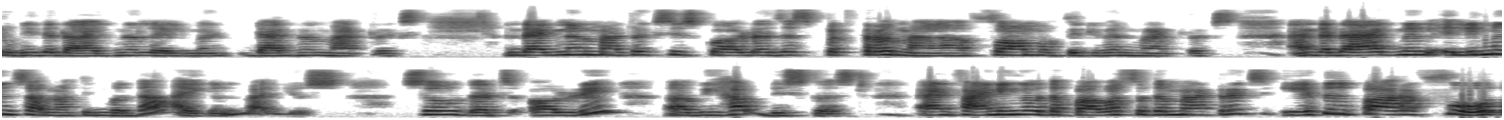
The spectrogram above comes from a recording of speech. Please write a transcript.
to be the diagonal element, diagonal matrix. And diagonal matrix is called as a spectral form of the given matrix. And the diagonal elements are nothing but the eigenvalues. So that's already uh, we have discussed. And finding out the powers of the matrix, A to the power of 4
